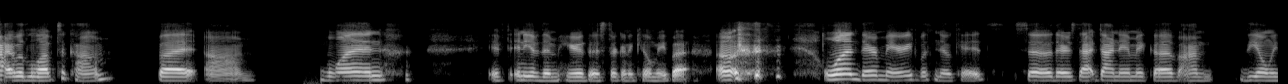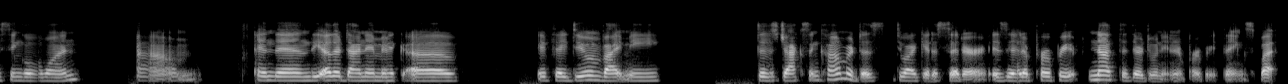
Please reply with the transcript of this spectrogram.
I would love to come, but um, one if any of them hear this, they're going to kill me. But uh, one, they're married with no kids. So there's that dynamic of I'm the only single one. Um, and then the other dynamic of if they do invite me, does Jackson come or does do I get a sitter? Is it appropriate? Not that they're doing inappropriate things, but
